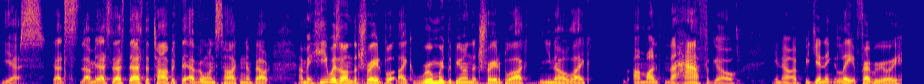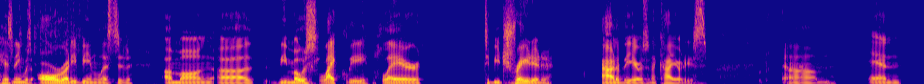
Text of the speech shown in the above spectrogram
Yes, that's. I mean, that's that's that's the topic that everyone's talking about. I mean, he was on the trade block, like rumored to be on the trade block. You know, like a month and a half ago. You know, beginning late February, his name was already being listed among uh, the most likely player to be traded out of the Arizona Coyotes. Um, and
